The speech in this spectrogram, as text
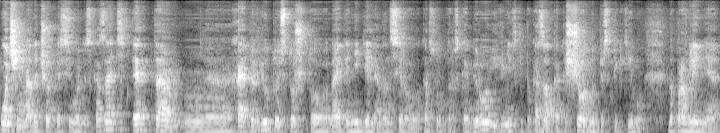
очень надо четко сегодня сказать, это э, Hyper-U, то есть то, что на этой неделе анонсировало конструкторское бюро. И Юницкий показал как еще одну перспективу направления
